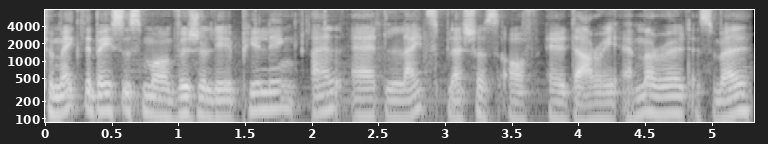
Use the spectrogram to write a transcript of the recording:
To make the bases more visually appealing, I'll add light splashes of Aeldari Emerald as well,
